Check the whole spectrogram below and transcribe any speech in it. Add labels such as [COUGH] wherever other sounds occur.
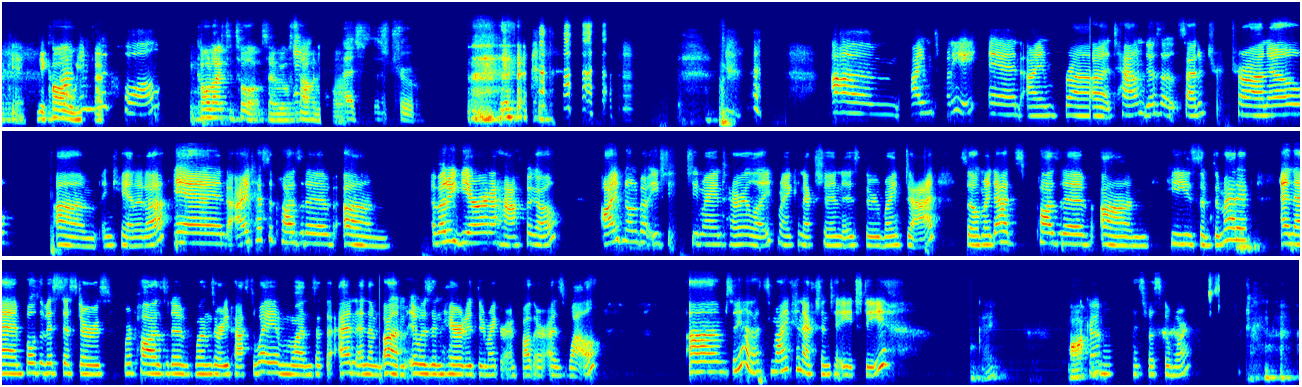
Okay, Nicole. I'm you. Nicole. Nicole likes to talk, so we'll start with Nicole. That's, that's true. [LAUGHS] Um, I'm 28 and I'm from a town just outside of Toronto, um, in Canada. And I tested positive um about a year and a half ago. I've known about HD my entire life. My connection is through my dad. So my dad's positive. Um, he's symptomatic, and then both of his sisters were positive. One's already passed away, and one's at the end. And then um, it was inherited through my grandfather as well. Um, so yeah, that's my connection to HD. okay. Parker? I supposed to go more? [LAUGHS]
